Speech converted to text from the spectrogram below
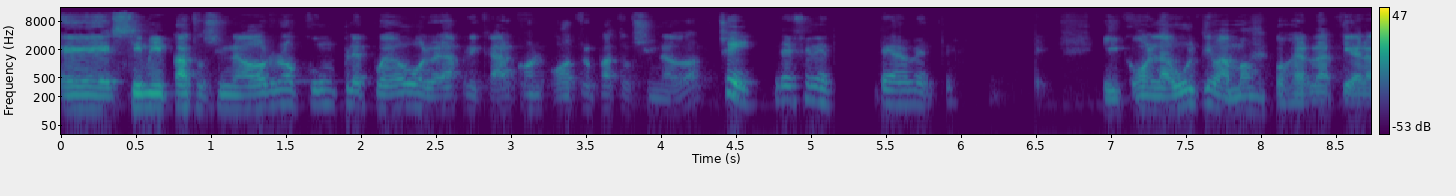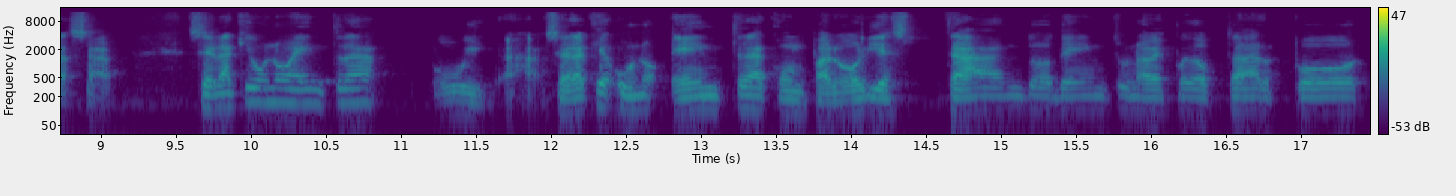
Eh, si mi patrocinador no cumple, ¿puedo volver a aplicar con otro patrocinador? Sí, definitivamente. Y con la última, vamos a escogerla aquí al azar. ¿Será que uno entra, uy, ajá, ¿será que uno entra con parol y es estando dentro, una vez puede optar por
